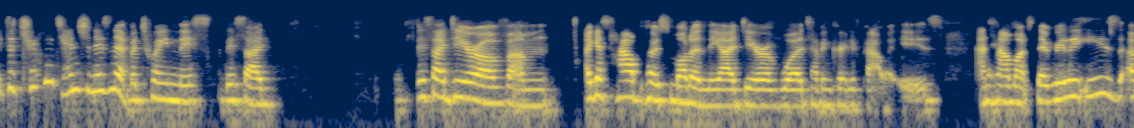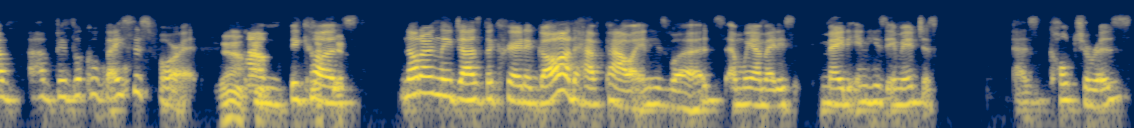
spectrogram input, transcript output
it's a tricky tension, isn't it, between this this I this idea of um, I guess how postmodern the idea of words having creative power is, and how much there really is a, a biblical basis for it. Yeah. Um, because yeah, yeah. not only does the Creator God have power in His words, and we are made his, made in His image as as culturers,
